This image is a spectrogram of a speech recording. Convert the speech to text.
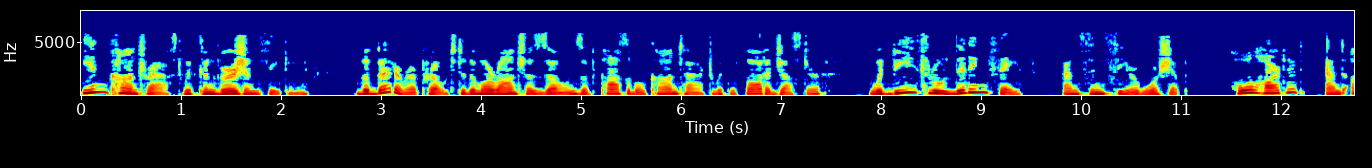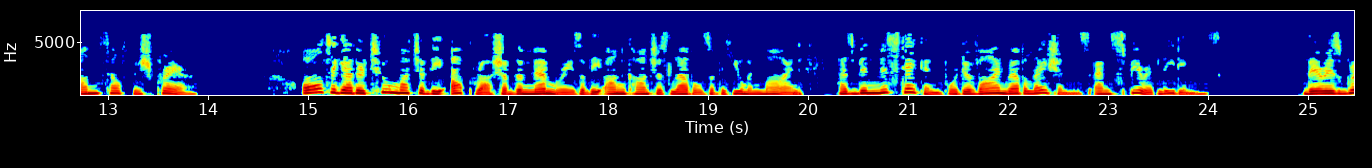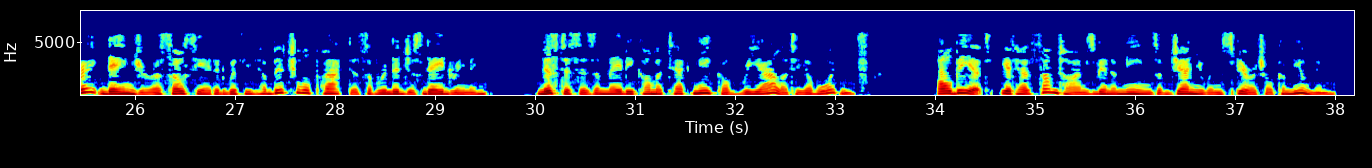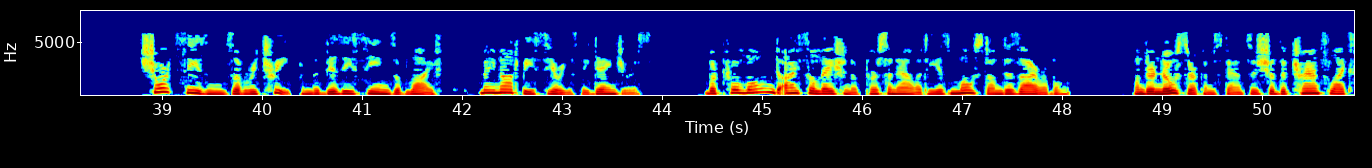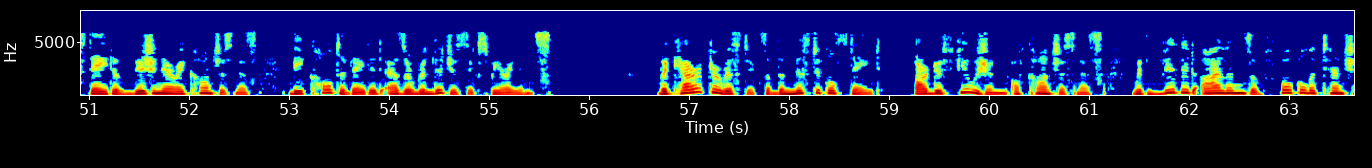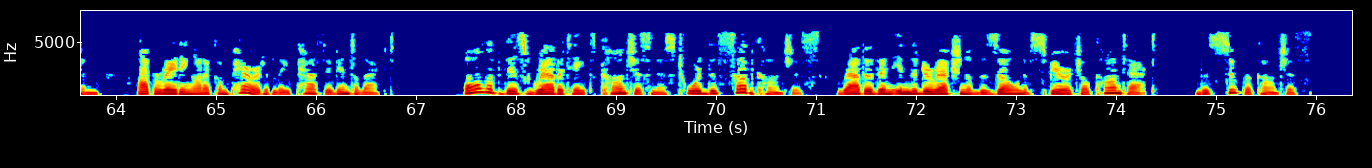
In contrast with conversion seeking, the better approach to the Morontia zones of possible contact with the thought adjuster would be through living faith and sincere worship, wholehearted and unselfish prayer. Altogether too much of the uprush of the memories of the unconscious levels of the human mind has been mistaken for divine revelations and spirit leadings. There is great danger associated with the habitual practice of religious daydreaming Mysticism may become a technique of reality avoidance, albeit it has sometimes been a means of genuine spiritual communion. Short seasons of retreat from the busy scenes of life may not be seriously dangerous, but prolonged isolation of personality is most undesirable. Under no circumstances should the trance-like state of visionary consciousness be cultivated as a religious experience. The characteristics of the mystical state are diffusion of consciousness with vivid islands of focal attention operating on a comparatively passive intellect. All of this gravitates consciousness toward the subconscious rather than in the direction of the zone of spiritual contact, the superconscious.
